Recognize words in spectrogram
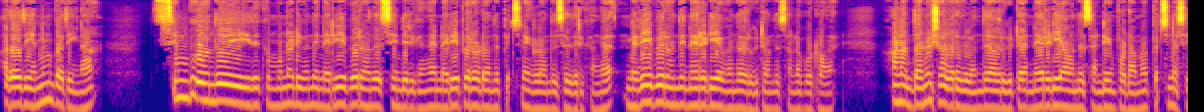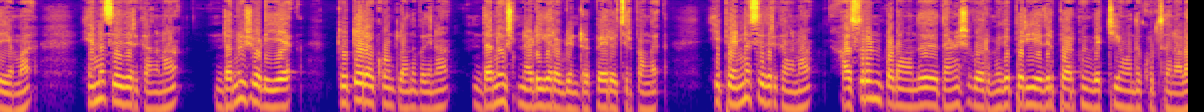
அதாவது என்னன்னு பார்த்தீங்கன்னா சிம்பு வந்து இதுக்கு முன்னாடி வந்து நிறைய பேர் வந்து சேர்ந்திருக்காங்க. நிறைய பேரோட வந்து பிரச்சனைகளை வந்து செய்திருக்காங்க. நிறைய பேர் வந்து நேரடியாக வந்து அவர்கிட்ட வந்து சண்டை போட்டுருவாங்க. ஆனால் தனுஷ் அவர்கள் வந்து அவர்கிட்ட நேரடியாக வந்து சண்டையும் போடாமல் பிரச்சனை செய்யாமல் என்ன செய்திருக்காங்கன்னா தனுஷோடைய ட்விட்டர் அக்கௌண்ட்டில் வந்து பார்த்தீங்கன்னா தனுஷ் நடிகர் அப்படின்ற பேர் வச்சுருப்பாங்க. இப்போ என்ன செய்திருக்காங்கன்னா அசுரன் படம் வந்து தனுஷுக்கு ஒரு மிகப்பெரிய எதிர்பார்ப்பும் வெற்றியும் வந்து கொடுத்ததுனால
